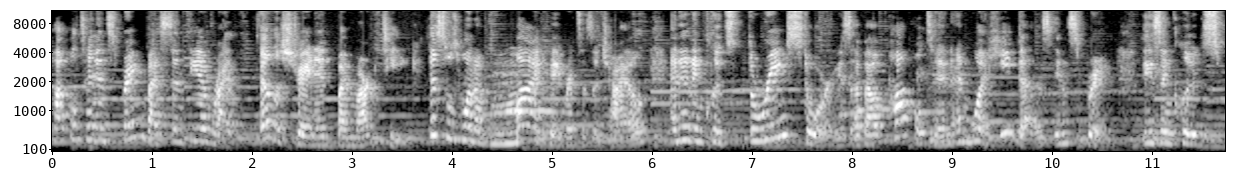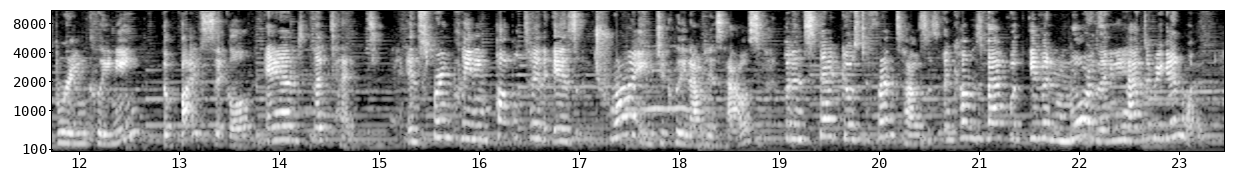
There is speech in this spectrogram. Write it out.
Poppleton in Spring by Cynthia Rylant, illustrated by Mark Teague. This was one of my favorites as a child, and it includes three stories about Poppleton and what he does in spring. These include spring cleaning, the bicycle, and the tent. In spring cleaning, Poppleton is trying to clean out his house, but instead goes to friends' houses and comes back with even more than he had to begin with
